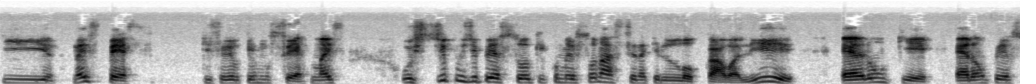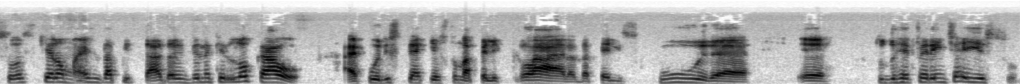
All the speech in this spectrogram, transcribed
que, não é espécie, que seria o termo certo, mas os tipos de pessoa que começou a nascer naquele local ali eram o quê? Eram pessoas que eram mais adaptadas a viver naquele local. Aí por isso tem a questão da pele clara, da pele escura, é, tudo referente a isso.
